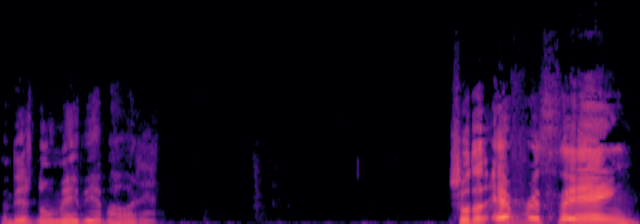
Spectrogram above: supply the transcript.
And there's no maybe about it. So that everything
